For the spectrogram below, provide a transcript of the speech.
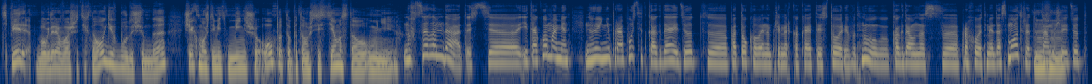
теперь, благодаря вашей технологии в будущем, да, человек может иметь меньше опыта, потому что система стала умнее. Ну, в целом, да. То есть э, и такой момент. Ну, и не пропустит, когда идет э, потоковая, например, какая-то история. Вот, ну, когда у нас э, проходят медосмотры, то там уже идет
